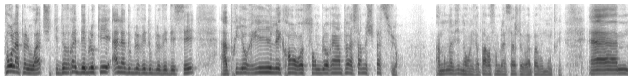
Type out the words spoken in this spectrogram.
pour l'Apple Watch qui devrait être débloqué à la WWDC. A priori, l'écran ressemblerait un peu à ça, mais je suis pas sûr. À mon avis, non, il va pas ressembler à ça, je ne devrais pas vous montrer. Euh,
